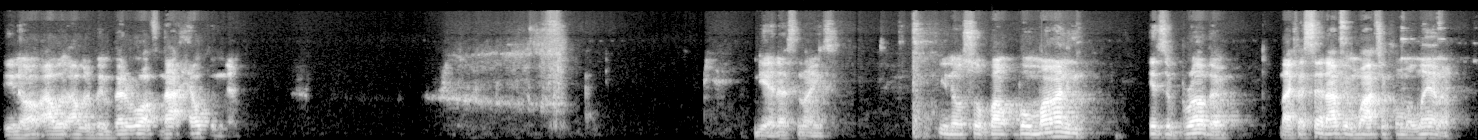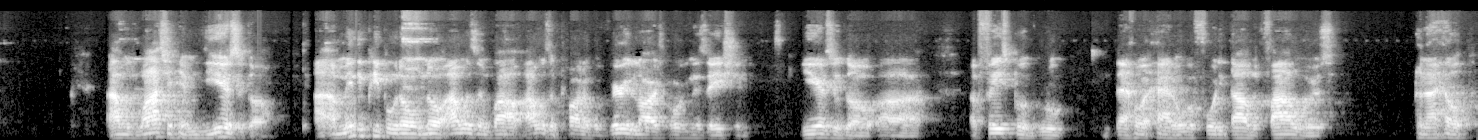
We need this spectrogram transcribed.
You know, I would I would have been better off not helping them. Yeah, that's nice. You know, so Bomani is a brother. Like I said, I've been watching from Atlanta. I was watching him years ago. Uh, many people don't know I was involved. I was a part of a very large organization years ago, uh, a Facebook group that had over 40,000 followers. And I helped,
